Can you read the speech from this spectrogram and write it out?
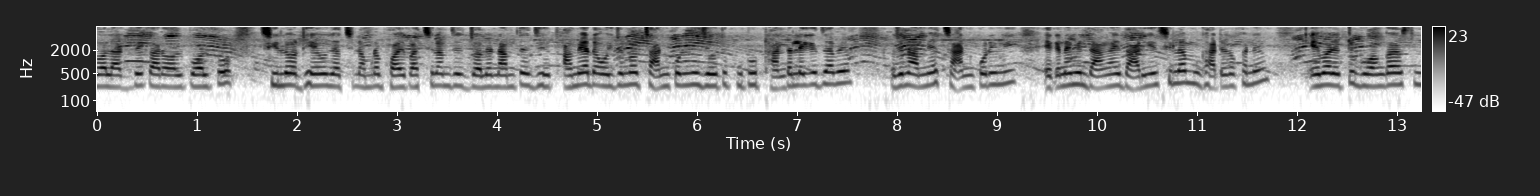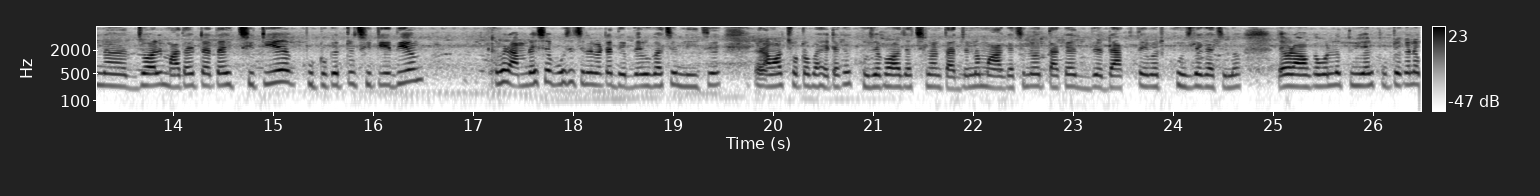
জল অর্ধেক আর অল্প অল্প ছিল, ঢেউ যাচ্ছিল। আমরা ভয় পাচ্ছিলাম যে জলে নামতে। যেহেতু আমি আর ওই জন্য চান করিনি, যেহেতু পুকুর ঠান্ডা লেগে যাবে, ওই জন্য আমি আর চান করিনি। এখানে আমি ডাঙায় দাঁড়িয়েছিলাম। ঘাটের ওখানে। এবার একটু গঙ্গা জল মাথায় টাথায় ছিটিয়ে পুটুকে একটু ছিটিয়ে দিয়ে এবার আমরা এসে বসেছিলাম একটা দেবদেবু গাছের নিচে। এবার আমার ছোটো ভাইটাকে খুঁজে পাওয়া যাচ্ছিল না তার জন্য মা গেছিল তাকে ডাকতে এবার খুঁজতে গেছিল। এবার আমাকে বলল তুই আর পুটু এখানে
